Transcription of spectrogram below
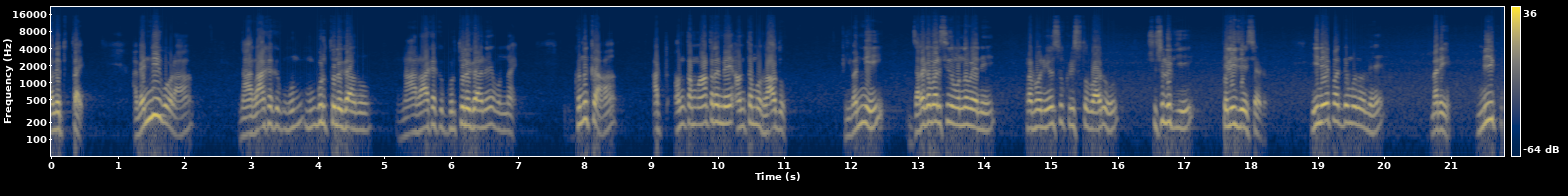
తలెత్తుతాయి. అవన్నీ కూడా నా రాకకు ముం- ముంగుర్తులుగాను నా రాకకు గుర్తులుగానే ఉన్నాయి. కనుక అట్ అంత మాత్రమే అంతము రాదు. ఇవన్నీ జరగవలసి ఉన్నవని ప్రభు యేసుక్రీస్తు వారు శిష్యులకి తెలియజేశాడు. ఈ నేపథ్యంలోనే మరి మీకు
